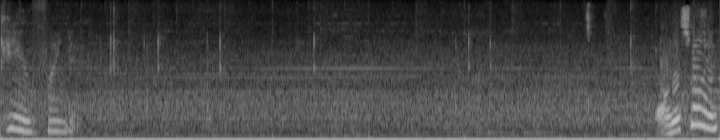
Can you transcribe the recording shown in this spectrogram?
Can't even find it. On this line.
